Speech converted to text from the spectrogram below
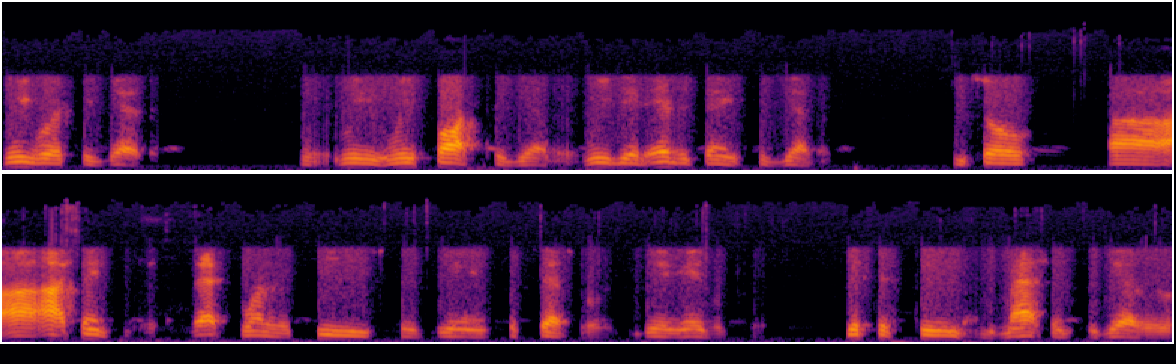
We were together. We we fought together. We did everything together. And so uh, I, I think that's one of the keys to being successful, being able to get this team and mash them together.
